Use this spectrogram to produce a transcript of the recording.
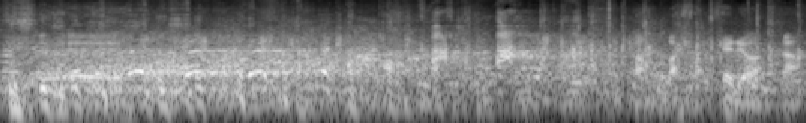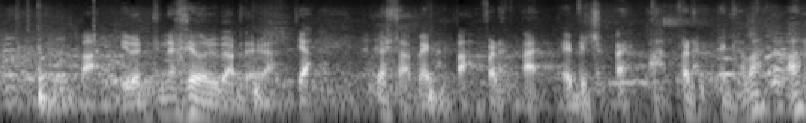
no, vas. Va, libertinaje venga, ya, ya está, venga, va, fuera, va, he dicho, va, va, fuera, venga, va, va, va.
